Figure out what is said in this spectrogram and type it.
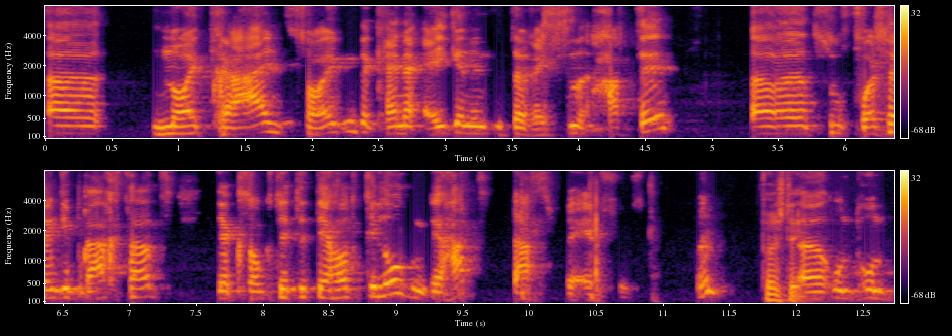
äh, neutralen Zeugen, der keine eigenen Interessen hatte, äh, zu Vorschein gebracht hat, der gesagt hätte, der hat gelogen, der hat das beeinflusst. Hm? Verstehe. Äh, und, und,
